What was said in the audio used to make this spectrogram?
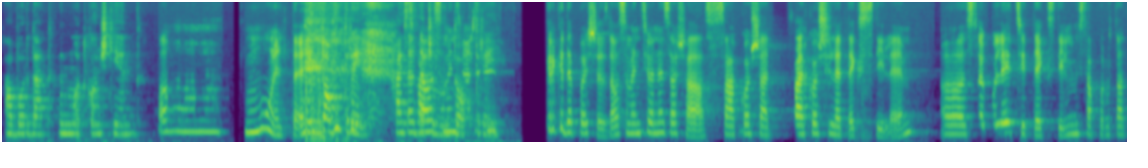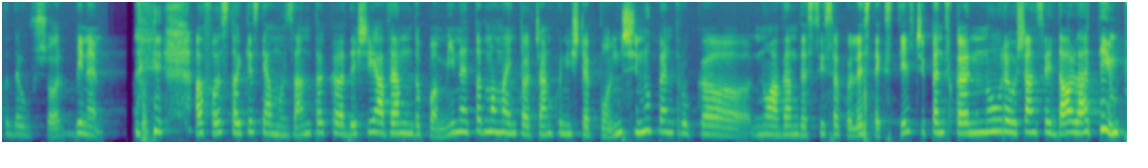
abordat în mod conștient? Uh, multe. În top 3. Hai să facem un top 3. Cred că depășesc, dar o să menționez așa, sacoșa, sacoșile textile, uh, săculeții textili, mi s-a părut atât de ușor. Bine, a fost o chestie amuzantă că, deși aveam după mine, tot mă mai întorceam cu niște pungi și nu pentru că nu aveam destui săculeți textil, ci pentru că nu reușeam să-i dau la timp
